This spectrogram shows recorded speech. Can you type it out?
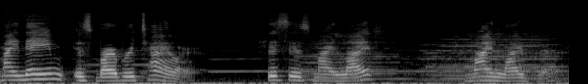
My name is Barbara Tyler. This is my life, my library.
